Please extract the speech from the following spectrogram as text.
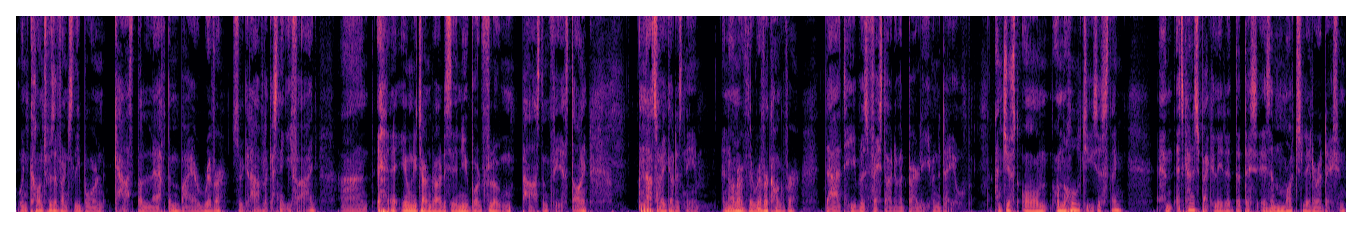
when Conch was eventually born, Cathpa left him by a river so he could have like a sneaky fag, and he only turned around to see the newborn floating past him face down, and that's how he got his name, in honour of the river Conchobar that he was fished out of it barely even a day old. And just on on the whole Jesus thing, um, it's kind of speculated that this is a much later addition.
